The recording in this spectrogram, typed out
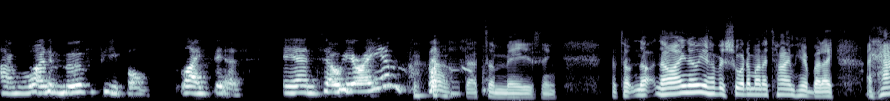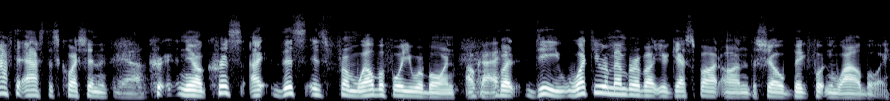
I want to move people like this. And so here I am. That's amazing. That's a, no, no. I know you have a short amount of time here, but I, I have to ask this question. Yeah. Cr- You know, Chris, I, this is from well before you were born. Okay. But Dee, what do you remember about your guest spot on the show Bigfoot and Wild Boy?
